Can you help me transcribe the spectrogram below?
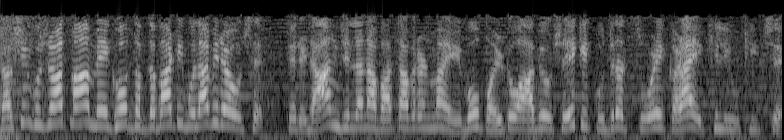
દક્ષિણ ગુજરાતમાં મેઘો ધબધબાટી બોલાવી રહ્યો છે. ત્યારે ડાંગ જિલ્લાના વાતાવરણમાં એવો પલટો આવ્યો છે કે કુદરત સોળે કળાએ ખીલી ઉઠી છે.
